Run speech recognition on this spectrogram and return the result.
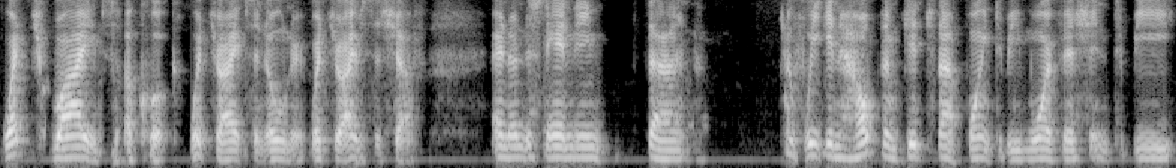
what drives a cook, what drives an owner, what drives a chef, and understanding that if we can help them get to that point to be more efficient, to be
